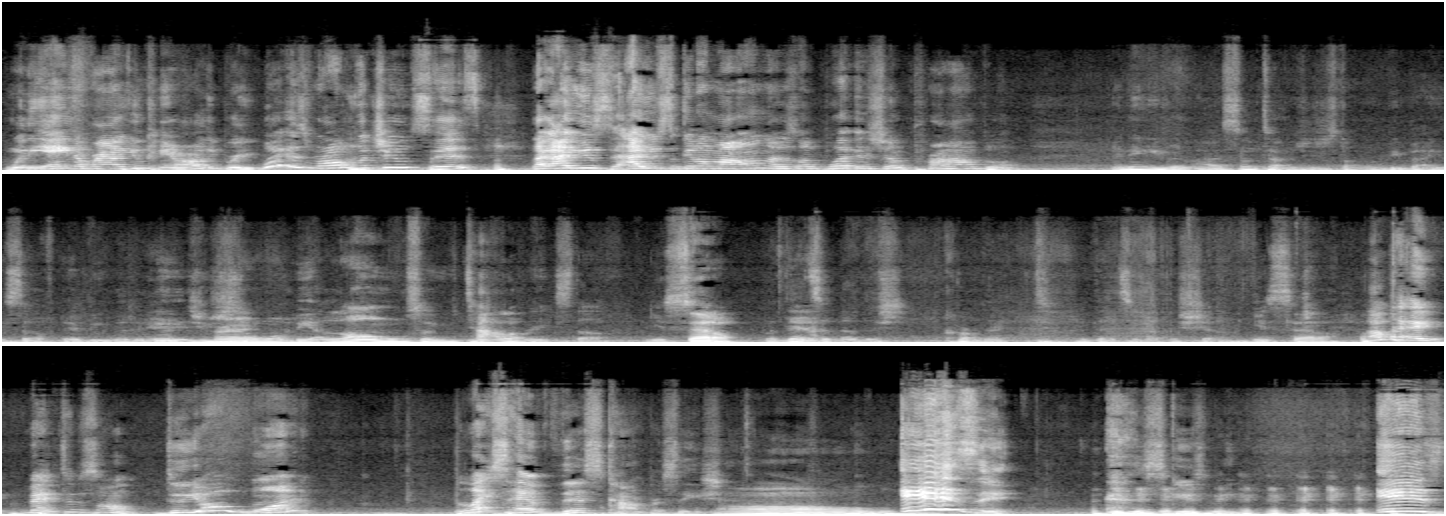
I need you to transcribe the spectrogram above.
When he ain't around, you can't hardly breathe. What is wrong with you, sis? Like, I used to, I used to get on my own nerves. Like, what is your problem? And then you realize sometimes you just don't want to be by yourself. That be what it Yeah. is. You just don't want to be alone, so you tolerate stuff. You settle. But that's Yeah. another sh- correct. But that's another show. You settle. Okay, back to the song. Do y'all want? Let's have this conversation. Oh. Is it? Excuse me. Is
